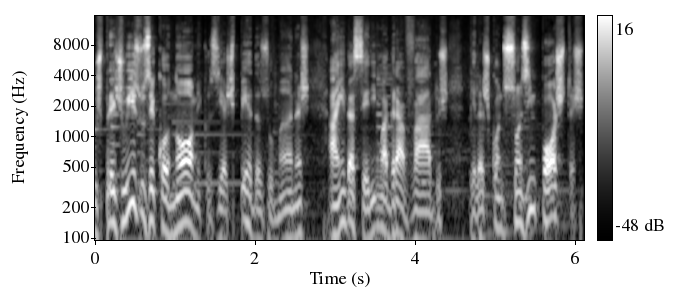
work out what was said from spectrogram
Os prejuízos econômicos e as perdas humanas ainda seriam agravados pelas condições impostas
